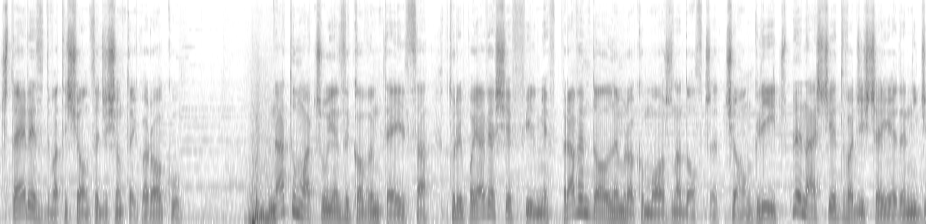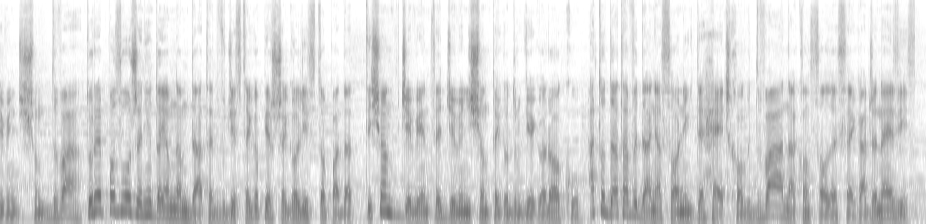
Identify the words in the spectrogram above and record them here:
4 z 2010 roku. Na tłumaczu językowym Talesa, który pojawia się w filmie w prawym dolnym rogu można dostrzec ciąg liczb 11, 21 i 92, które po złożeniu dają nam datę 21 listopada 1992 roku, a to data wydania Sonic the Hedgehog 2 na konsolę Sega Genesis.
